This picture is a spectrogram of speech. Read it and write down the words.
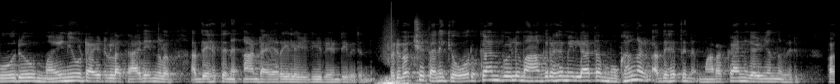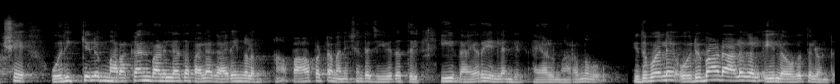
ഓരോ മൈന്യൂട്ട് ആയിട്ടുള്ള കാര്യങ്ങളും അദ്ദേഹത്തിന് ആ ഡയറിയിൽ എഴുതിയിടേണ്ടി വരുന്നു. ഒരുപക്ഷെ തനിക്ക് ഓർക്കാൻ പോലും ആഗ്രഹമില്ലാത്ത മുഖങ്ങൾ അദ്ദേഹത്തിന് മറക്കാൻ കഴിഞ്ഞെന്ന് വരും. പക്ഷേ ഒരിക്കലും മറക്കാൻ പാടില്ലാത്ത പല കാര്യങ്ങളും ആ പാവപ്പെട്ട മനുഷ്യന്റെ ജീവിതത്തിൽ ഈ ഡയറി ഇല്ലെങ്കിൽ അയാൾ മറന്നുപോകും. ഇതുപോലെ ഒരുപാട് ആളുകൾ ഈ ലോകത്തിലുണ്ട്.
